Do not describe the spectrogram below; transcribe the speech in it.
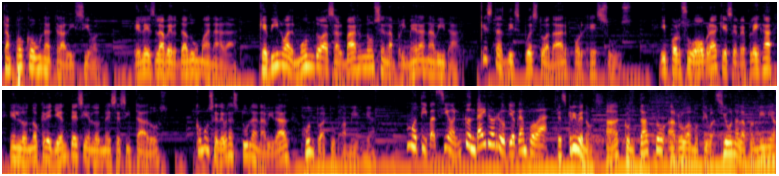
tampoco una tradición. Él es la verdad humanada, que vino al mundo a salvarnos en la primera Navidad. ¿Qué estás dispuesto a dar por Jesús? Y por su obra que se refleja en los no creyentes y en los necesitados. ¿Cómo celebras tú la Navidad junto a tu familia? Motivación con Dairo Rubio Gamboa. Escríbenos a contacto arroba motivación a la familia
